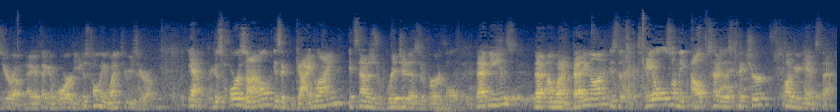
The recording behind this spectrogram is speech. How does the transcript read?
zero. Now you're thinking, Ward, you just told me it went through zero. Yeah, because horizontal is a guideline. It's not as rigid as a vertical. That means that um, what I'm betting on is that the tails on the outside of this picture tug against that.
